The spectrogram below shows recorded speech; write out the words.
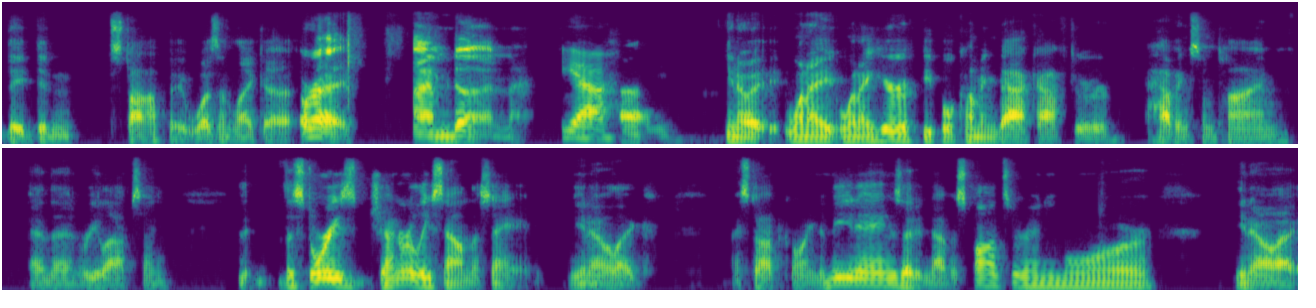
they didn't stop. It wasn't like a, all right, I'm done. Yeah. Um, you know, when I when I hear of people coming back after having some time and then relapsing, the stories generally sound the same. You know, like I stopped going to meetings. I didn't have a sponsor anymore. You know, I,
